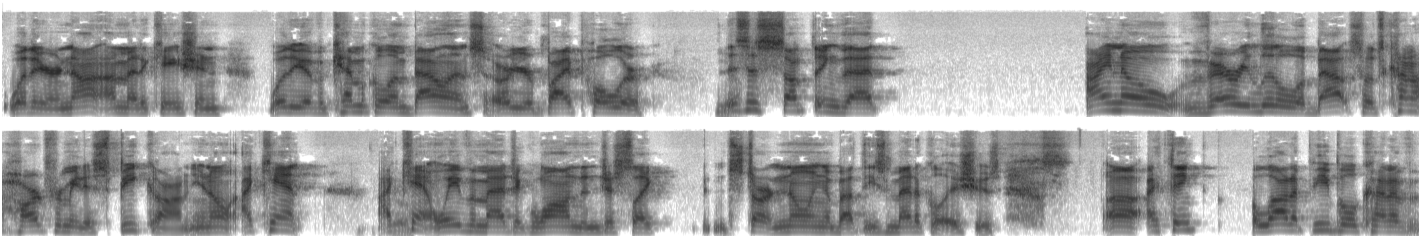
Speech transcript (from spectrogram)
whether you're not on medication whether you have a chemical imbalance or you're bipolar this is something that I know very little about, so it's kind of hard for me to speak on. You know, I can't, I can't wave a magic wand and just like start knowing about these medical issues. Uh, I think a lot of people kind of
